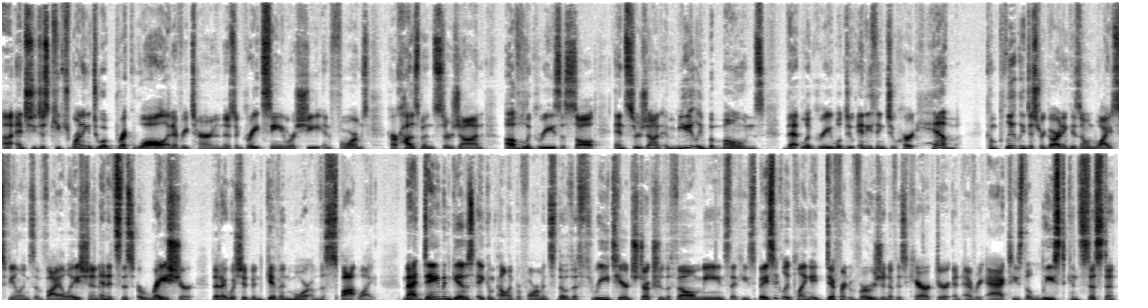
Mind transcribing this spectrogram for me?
uh, and she just keeps running into a brick wall at every turn. And there's a great scene where she informs her husband, Sir Jean, of Le Gris's assault, and Sir Jean immediately bemoans that Le Gris will do anything to hurt him completely disregarding his own wife's feelings of violation. And it's this erasure that I wish had been given more of the spotlight. Matt Damon gives a compelling performance, though the three tiered structure of the film means that he's basically playing a different version of his character in every act. He's the least consistent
